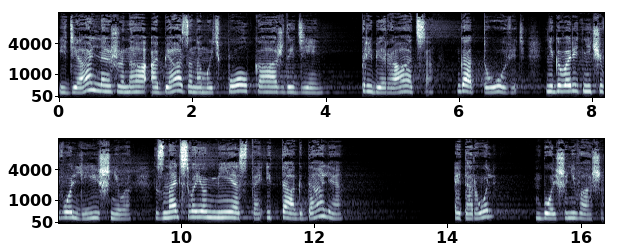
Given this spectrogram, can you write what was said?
идеальная жена обязана мыть пол каждый день, прибираться, готовить, не говорить ничего лишнего, знать свое место и так далее. Эта роль больше не ваша.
